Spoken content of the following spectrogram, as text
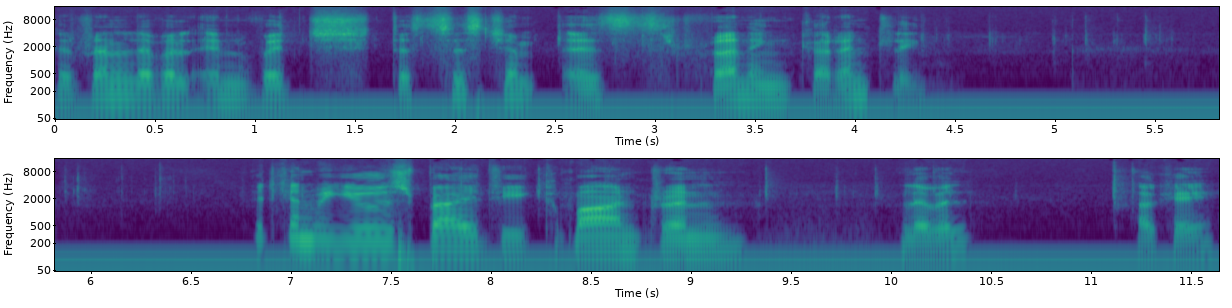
the run level in which the system is running currently. It can be used by the command run level. Okay.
